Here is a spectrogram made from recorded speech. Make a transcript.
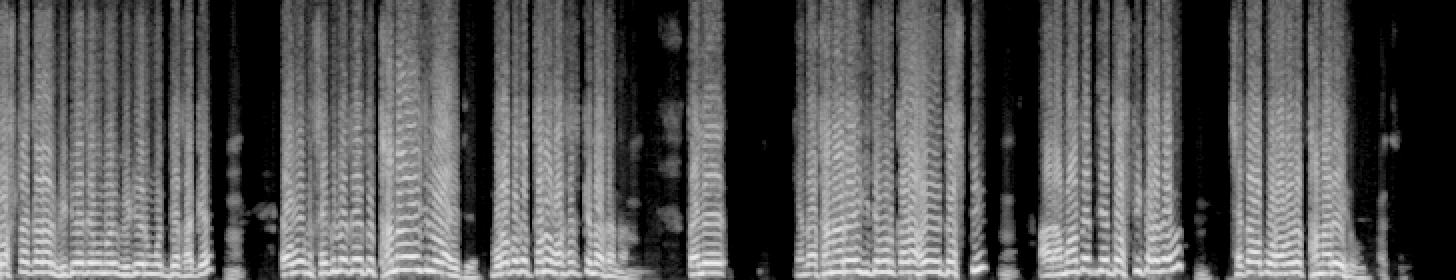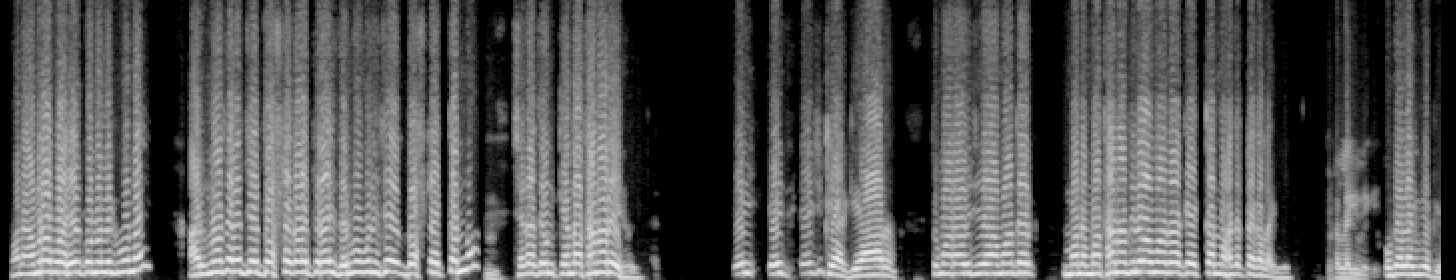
দশটা কারার ভিডিও যেমন ওই ভিডিওর মধ্যে থাকে। এবং সেগুলো যেহেতু থানা ওয়াইজ লড়াই হয়েছে বরাবর থানা ভার্সেস কেন্দ্রা থানা তাহলে কেন্দ্রা থানার এই যেমন কারা হয় দশটি আর আমাদের যে দশটি কারা যাবে সেটা বরাবরের থানারই হবে। আচ্ছা। মানে আমরা বাইরের কোনো লিখব নাই আর ওনাদের যে দশটা কারে প্রাইজ ধরবো বলেছে দশটা একান্ন সেটা যেমন কেন্দ্রা থানারই হয় এই এই এইটি আর কি। আর তোমার ওই যে আমাদের মানে মাথা না দিলেও আমাদেরকে একান্ন হাজার টাকা লাগবে। ওটা লাগবে কি? ওটা লাগবে কি?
